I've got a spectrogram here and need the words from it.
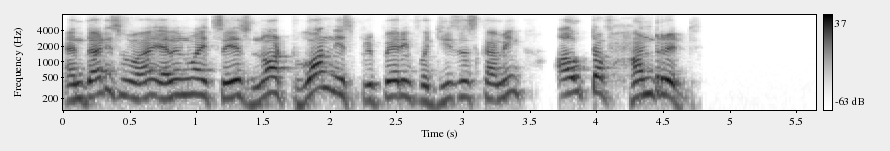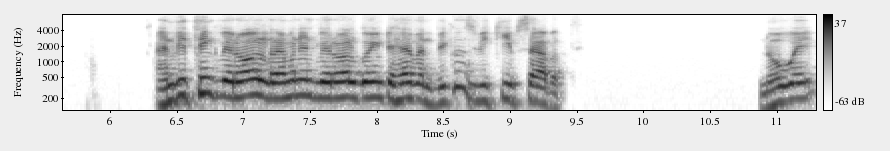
And that is why Ellen White says, Not one is preparing for Jesus coming out of hundred. And we think we're all remnant, we're all going to heaven because we keep Sabbath. No way.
